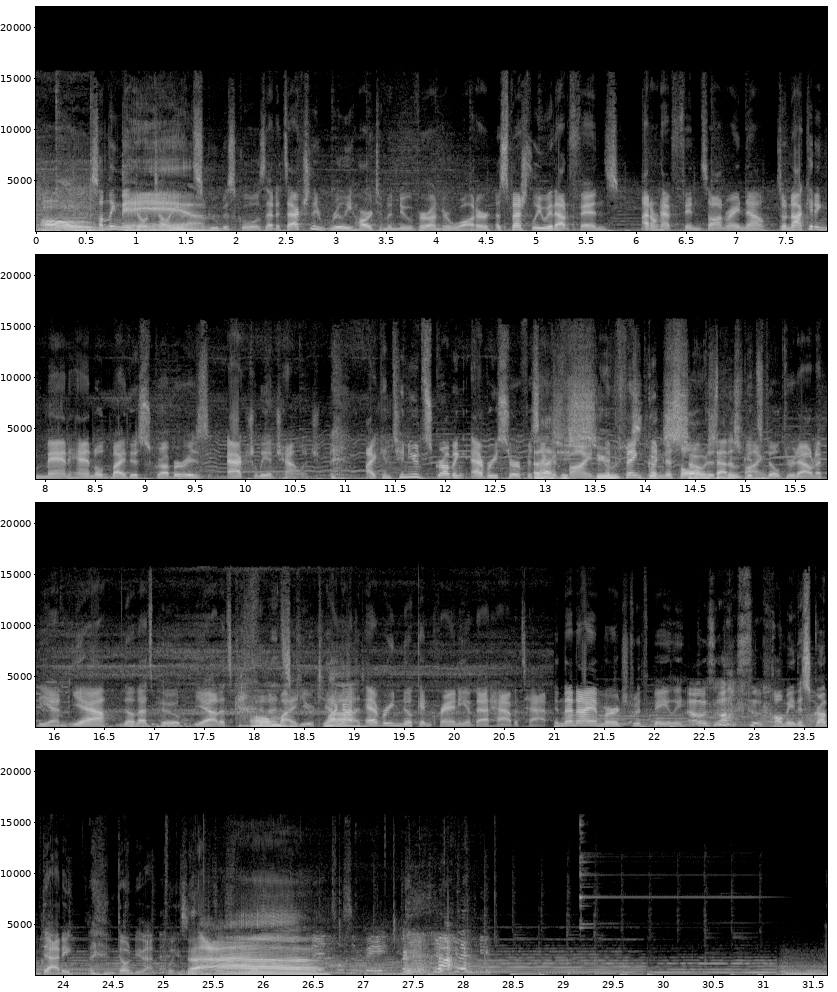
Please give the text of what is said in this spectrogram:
Oh, Something they don't tell you in scuba school is that it's actually really hard to maneuver underwater, especially without fins. I don't have fins on right now, so not getting manhandled by this scrubber is actually a challenge. I continued scrubbing every surface That's I could find, su- and thank like, goodness so all of this poo gets filtered out at the end. Yeah, no, that's poo. Yeah, that's kind Oh that's my cute. I got every nook and cranny of that habitat, and then I emerged with Bailey. That was awesome. Call me the scrub daddy. don't do that, please. Ah,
